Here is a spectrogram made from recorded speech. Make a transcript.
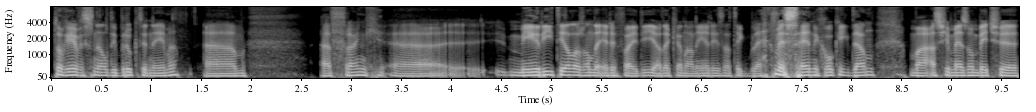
toch even snel die broek te nemen. Um, uh, Frank, uh, meer retailers dan de RFID, ja, dat kan alleen dat ik blij mee zijn, gok ik dan. Maar als je mij zo'n beetje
